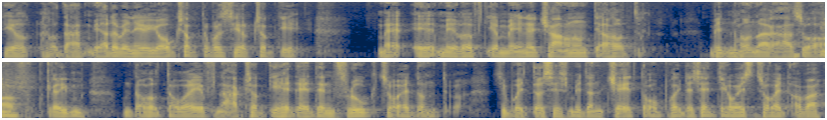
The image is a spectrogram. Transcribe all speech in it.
die hat auch mehr oder weniger Ja gesagt, aber sie hat gesagt, die, mein, äh, mir ruft ihr Manager an und der hat mit dem Honorar so aufgerieben und da hat der ORF nachgesagt, ich hätte eh den Flug gezahlt und sie wollte, dass ich es mit einem Jet abhalte, das hätte ich alles gezahlt, aber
